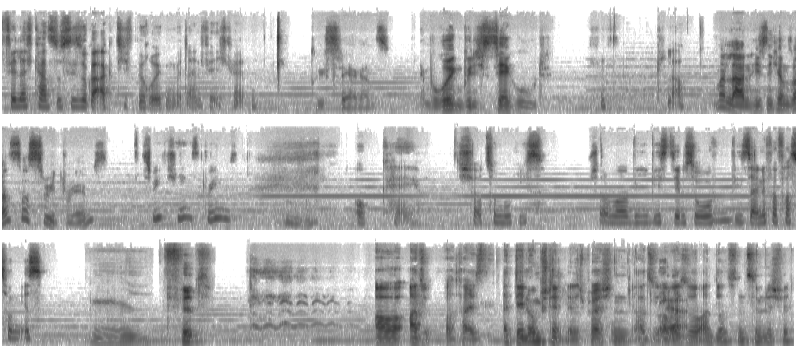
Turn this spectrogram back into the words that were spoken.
Vielleicht kannst du sie sogar aktiv beruhigen mit deinen Fähigkeiten. Drückst Finger ganz. Im Beruhigen bin ich sehr gut. Klar. Mein Laden hieß nicht umsonst das Sweet Dreams. Sweet Dreams, Dreams. Mhm. Okay. Ich schau zu Maurice. Schau mal, wie es dem so, wie seine Verfassung ist. Mm, Fit. Aber, also, was heißt, den Umständen entsprechend, also, Ja. aber so ansonsten ziemlich fit.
